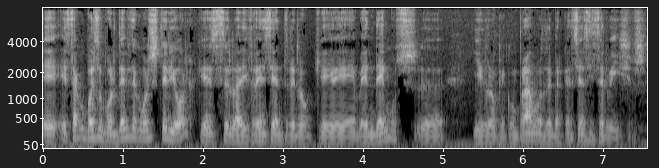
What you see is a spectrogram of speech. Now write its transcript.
eh, está compuesto por el déficit de comercio exterior, que es la diferencia entre lo que vendemos eh, y lo que compramos de mercancías y servicios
